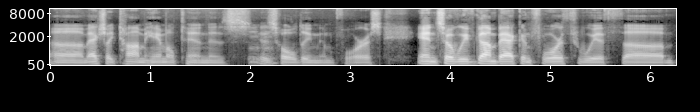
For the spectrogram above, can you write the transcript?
Um, actually, Tom Hamilton is is holding them for us, and so we've gone back and forth with. Um,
